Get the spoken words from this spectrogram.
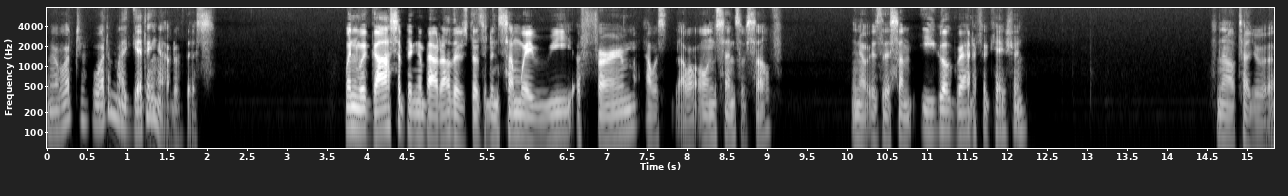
You know, what what am I getting out of this? When we're gossiping about others, does it in some way reaffirm our, our own sense of self? You know, is there some ego gratification? So now I'll tell you a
